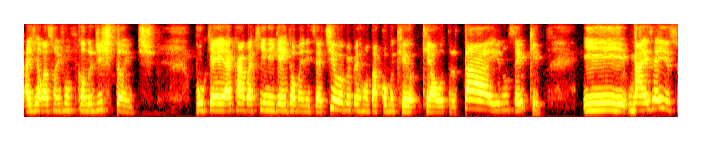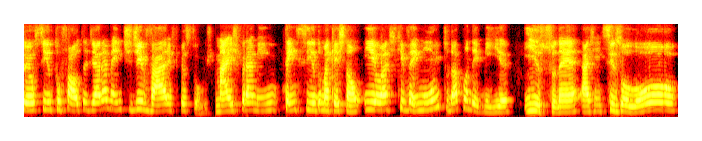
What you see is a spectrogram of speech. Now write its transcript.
as relações vão ficando distantes. Porque aí acaba que ninguém toma iniciativa para perguntar como que, que a outra tá e não sei o quê. E, mas é isso, eu sinto falta diariamente de várias pessoas. Mas para mim tem sido uma questão, e eu acho que vem muito da pandemia, isso, né? A gente se isolou,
